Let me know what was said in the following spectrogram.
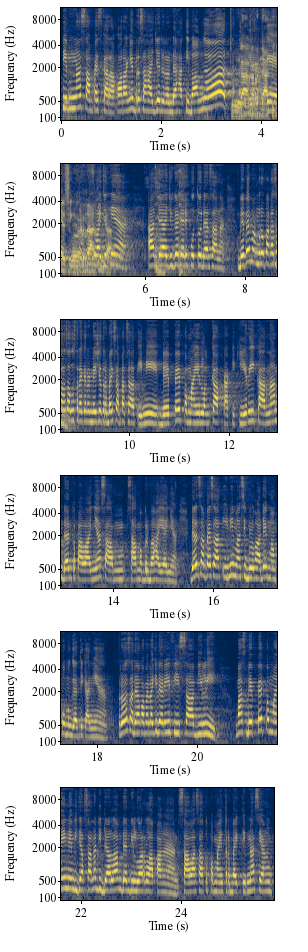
timnas sampai sekarang. Orangnya bersahaja dan rendah hati banget. Nggak, nggak rendah hatinya sih. Rendah hati Selanjutnya ada juga dari Putu Darsana. BP merupakan salah satu striker Indonesia terbaik sampai saat ini. BP pemain lengkap, kaki kiri, kanan, dan kepalanya sama, sama berbahayanya. Dan sampai saat ini masih belum ada yang mampu menggantikannya. Terus ada komen lagi dari Visa Billy. Mas BP pemain yang bijaksana di dalam dan di luar lapangan. Salah satu pemain terbaik timnas yang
